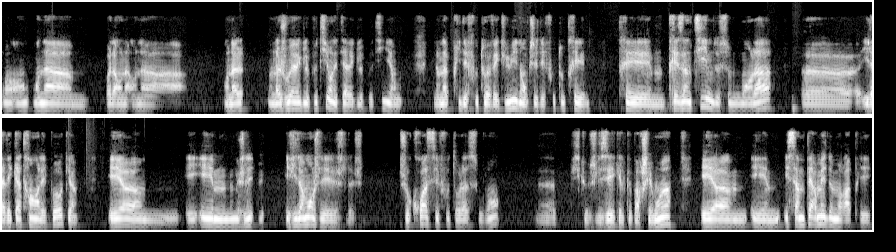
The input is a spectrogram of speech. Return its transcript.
on, a, voilà, on a, on a, on a joué avec le petit, on était avec le petit, et on, a pris des photos avec lui. Donc j'ai des photos très, très, très intimes de ce moment-là. Euh, il avait 4 ans à l'époque. Et, euh, évidemment, je, je, crois ces photos-là souvent, euh, puisque je les ai quelque part chez moi. Et, ça me permet de me rappeler.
